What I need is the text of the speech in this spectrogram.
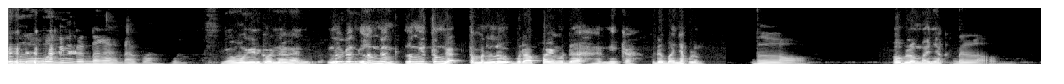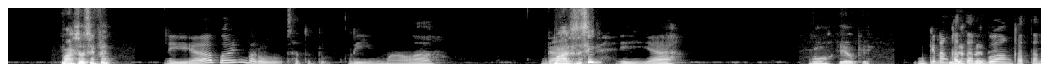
Ngomongin kondangan apa? Ngomongin kondangan. Lu lu lu, lu ngitung nggak temen lu berapa yang udah nikah? Udah banyak belum? Belum. Oh belum banyak? Belum. Masa sih Vin? Iya paling baru satu tuh lima lah Gak masa sih iya oke oke Mungkin angkatan gue angkatan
